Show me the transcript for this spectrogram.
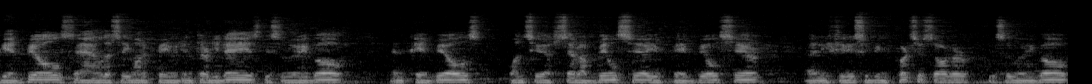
get bills and let's say you want to pay within 30 days, this is where you go and pay bills. Once you have set up bills here, you pay bills here. And if you're receiving purchase order, this is where you go.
